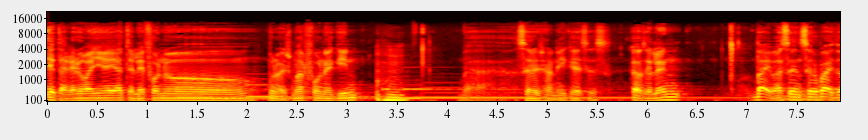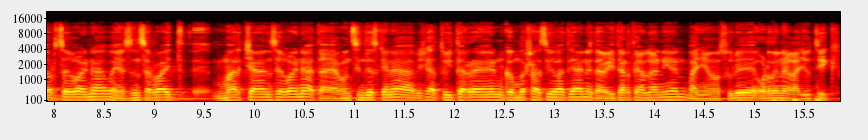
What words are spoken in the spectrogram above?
eta gero gaina ja, telefono, bueno, smartphoneekin, mm ba, zer esanik ez, ez? Gau, zelen, bai, bazen zerbait hor zegoena, bai, zen zerbait eh, martxan zegoena, eta egon zintezkena, bisa, Twitterren konversazio batean, eta bitartean lanean, baina zure ordena gaiutik.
